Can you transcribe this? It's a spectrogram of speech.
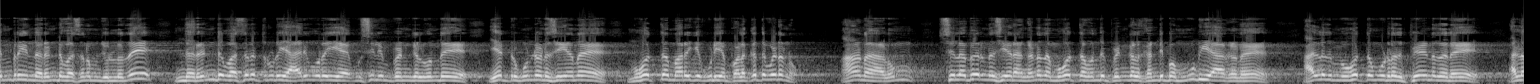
என்று இந்த ரெண்டு வசனம் சொல்லுது. இந்த ரெண்டு வசனத்தினுடைய அறிவுரையை முஸ்லீம் பெண்கள் வந்து ஏற்றுக்கொண்டு என்ன செய்யணும்? முகத்தை மறைக்கக்கூடிய பழக்கத்தை விடணும். ஆனாலும் சில பேர் என்ன செய்யறாங்கன்னா அந்த முகத்தை வந்து பெண்கள் கண்டிப்பாக மூடியாகணும். அல்லது முகத்தை மூடுறது பேணுதல் அல்ல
